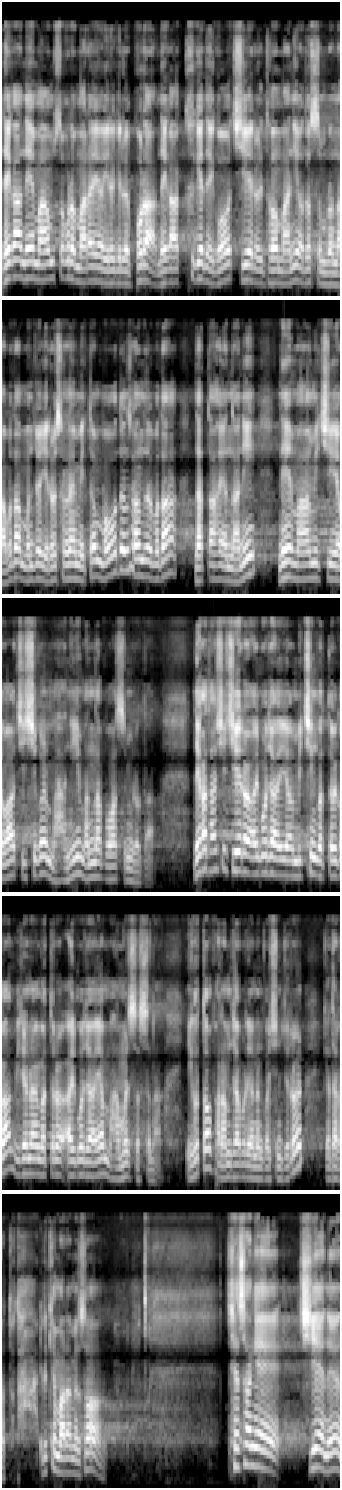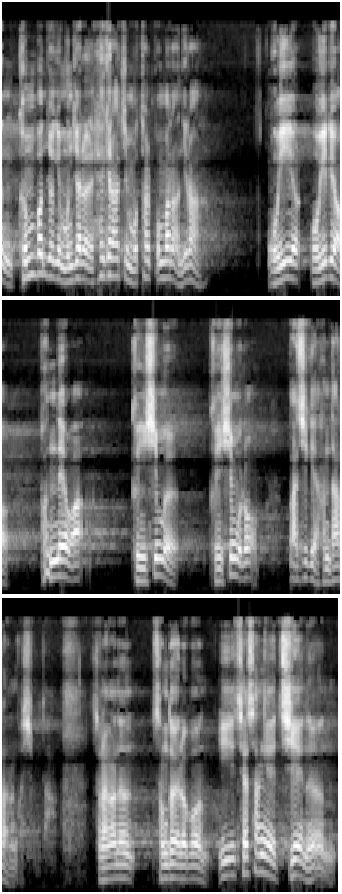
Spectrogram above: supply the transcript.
내가 내 마음속으로 말하여 이르기를 보라. 내가 크게 되고 지혜를 더 많이 얻었으므로 나보다 먼저 예루살렘에 있던 모든 사람들보다 낫다 하였나니 내 마음이 지혜와 지식을 많이 만나 보았음이로다. 내가 다시 지혜를 알고자 하여 미친 것들과 미련한 것들을 알고자 하여 마음을 썼으나 이것도 바람 잡으려는 것인 줄을 깨달았도다. 이렇게 말하면서 세상의 지혜는 근본적인 문제를 해결하지 못할 뿐만 아니라 오히려 번뇌와 근심을 근심으로 빠지게 한다라는 것입니다. 사랑하는 성도 여러분, 이 세상의 지혜는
